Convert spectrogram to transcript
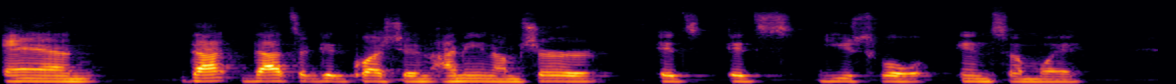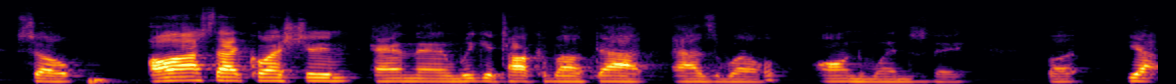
And that that's a good question. I mean, I'm sure it's it's useful in some way. So I'll ask that question and then we could talk about that as well on Wednesday. But yeah,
